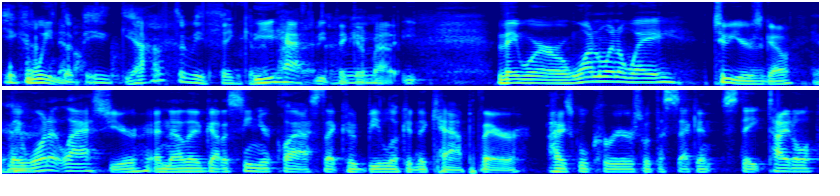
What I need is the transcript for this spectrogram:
you have We to know. be you have to be thinking about it. you have to be it. I thinking mean, about it. They were one win away two years ago. They won it last year, and now they've got a senior class that could be looking to cap their high school careers with a second state title.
